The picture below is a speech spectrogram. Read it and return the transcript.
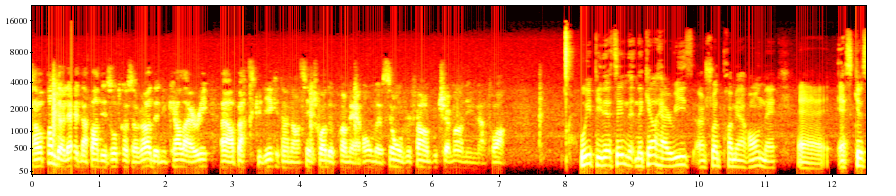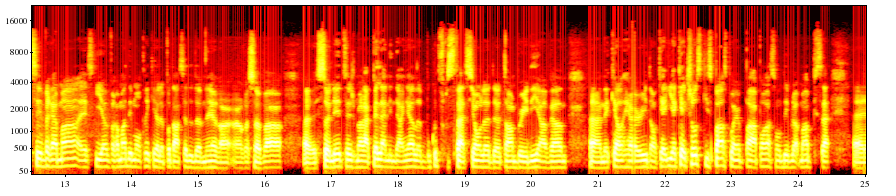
ça va prendre de l'aide de la part des autres receveurs, de Nickel Harry euh, en particulier, qui est un ancien choix de première ronde, si on veut faire un bout de chemin en éliminatoire. Oui, puis tu sais, Nickel Harry, un choix de première ronde, mais euh, est-ce que c'est vraiment, est-ce qu'il a vraiment démontré qu'il a le potentiel de devenir un, receveur euh, solide? je me rappelle l'année dernière, beaucoup de frustration de Tom Brady envers euh, Harry. Donc, il y, a quelque chose qui se passe par rapport à son développement puis sa, euh,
